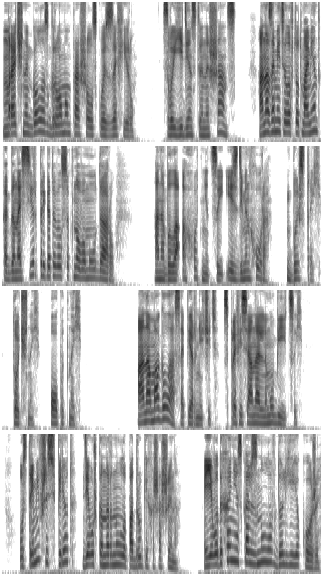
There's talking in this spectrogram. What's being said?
Мрачный голос громом прошел сквозь Зафиру. Свой единственный шанс она заметила в тот момент, когда Насир приготовился к новому удару. Она была охотницей из Деменхура, быстрой, точной, опытной. Она могла соперничать с профессиональным убийцей. Устремившись вперед, девушка нырнула под руки Хашашина. Его дыхание скользнуло вдоль ее кожи,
